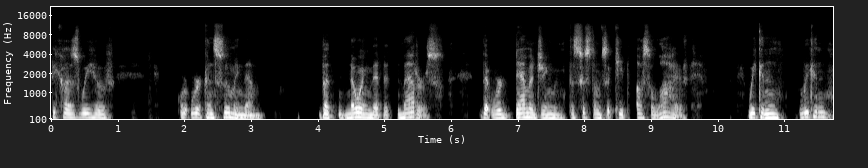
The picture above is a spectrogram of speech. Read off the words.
because we have we're consuming them. But knowing that it matters, that we're damaging the systems that keep us alive, we can we can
